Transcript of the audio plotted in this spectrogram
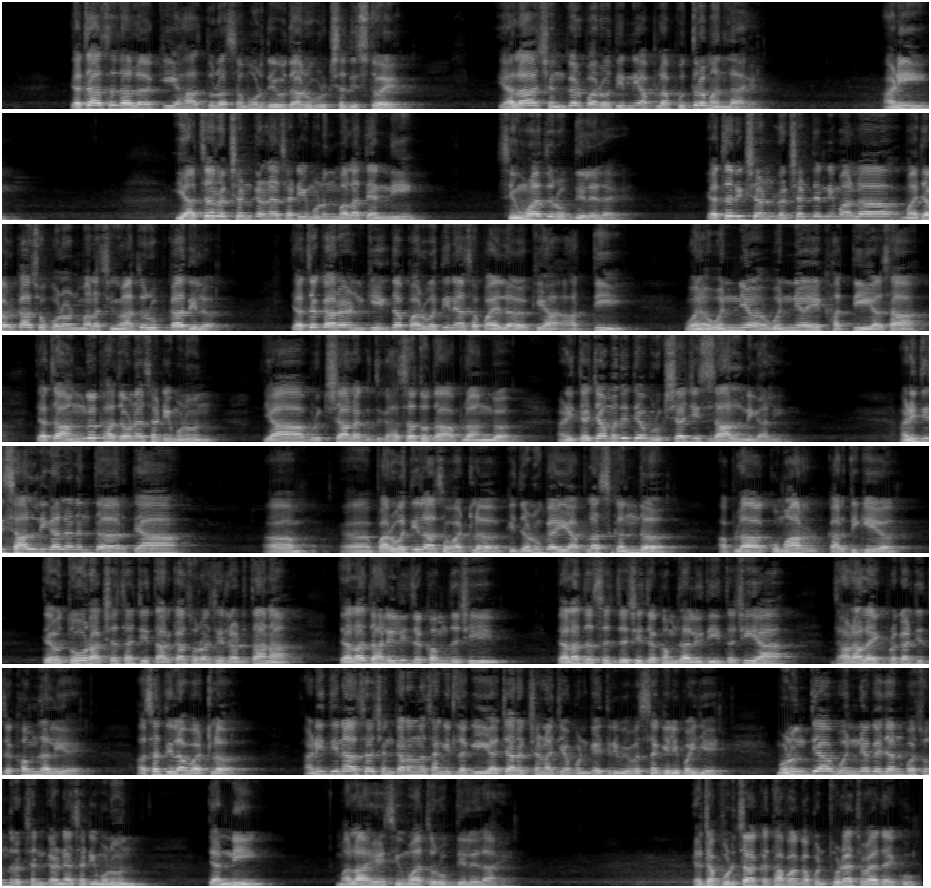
त्याचं असं झालं की हा तुला समोर देवदारू वृक्ष दिसतोय. याला शंकर पार्वतींनी आपला पुत्र मानला आहे. आणि याचं रक्षण करण्यासाठी म्हणून मला त्यांनी सिंहाचं रूप दिलेलं आहे. याचं रक्षण रक्षण त्यांनी मला माझ्यावर का सोपवलं आणि मला सिंहाचं रूप का दिलं? याचं कारण की एकदा पार्वतीने असं पाहिलं की हा हत्ती व वन्य वन्य एक हत्ती असा त्याचं अंग खाजवण्यासाठी म्हणून या वृक्षाला घासत होता आपलं अंग आणि त्याच्यामध्ये त्या वृक्षाची साल निघाली. आणि ती साल निघाल्यानंतर त्या पार्वतीला असं वाटलं की जणू काही आपला स्कंद आपला कुमार कार्तिकेय तेव्हा तो राक्षसाची तारकासुराशी लढताना त्याला झालेली जखम जशी त्याला जसं जशी जखम झाली होती तशी या झाडाला एक प्रकारची जखम झाली आहे असं तिला वाटलं. आणि तिनं असं शंकरांना सांगितलं की याच्या रक्षणाची आपण काहीतरी व्यवस्था केली पाहिजे. म्हणून त्या वन्य गजांपासून रक्षण करण्यासाठी म्हणून त्यांनी मला हे सिंहाचं रूप दिलेलं आहे. याचा पुढचा कथाभाग आपण थोड्याच वेळात ऐकू.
